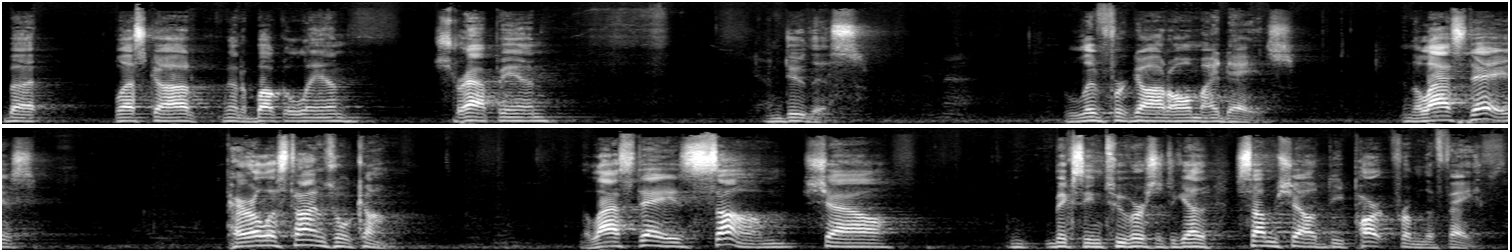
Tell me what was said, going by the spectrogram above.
but bless God, I'm going to buckle in, strap in, and do this. Amen. Live for God all my days. In the last days, perilous times will come. The last days, some shall, I'm mixing two verses together, some shall depart from the faith.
